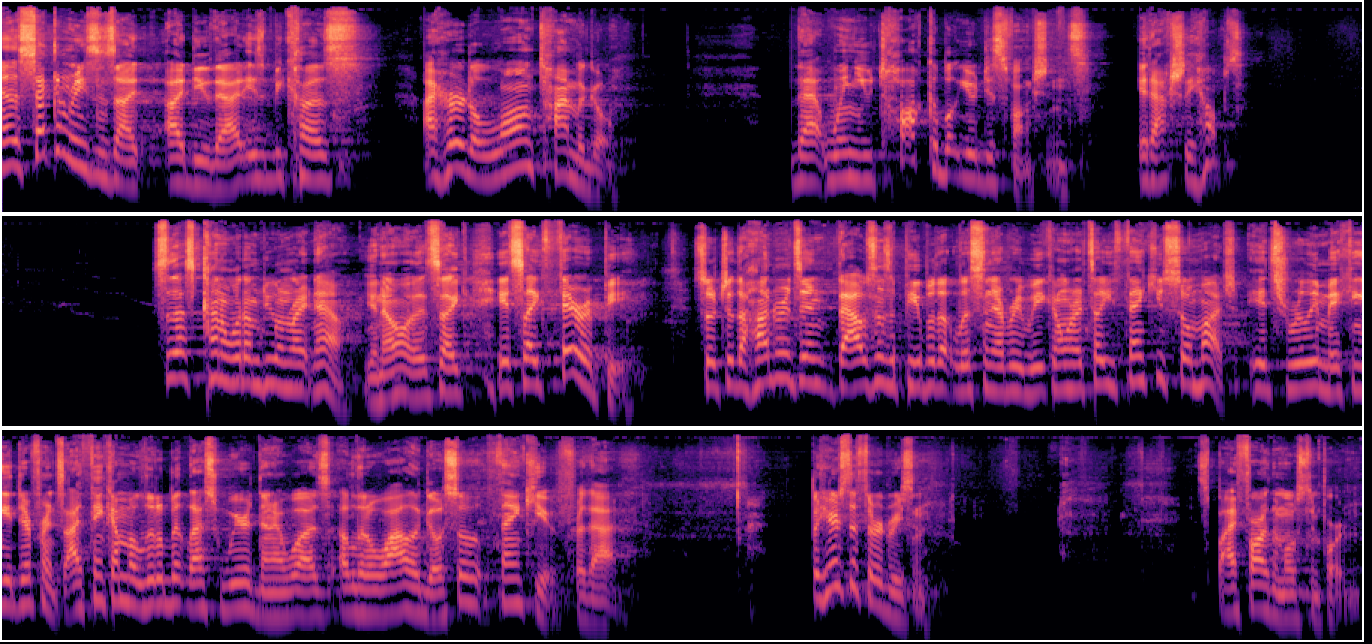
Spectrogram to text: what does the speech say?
And the second reasons I, I do that is because I heard a long time ago that when you talk about your dysfunctions, it actually helps. So that's kind of what I'm doing right now. You know, it's like it's like therapy. So to the hundreds and thousands of people that listen every week, I want to tell you thank you so much. It's really making a difference. I think I'm a little bit less weird than I was a little while ago. So thank you for that. But here's the third reason. It's by far the most important.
